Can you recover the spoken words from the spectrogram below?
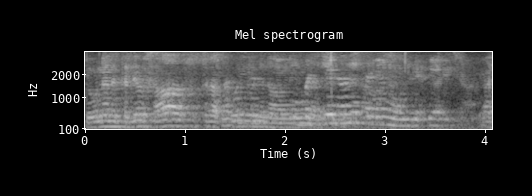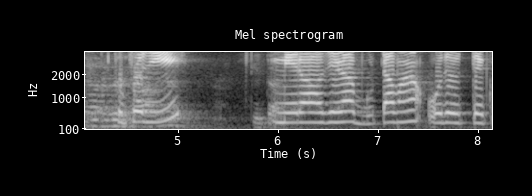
ਤੇ ਉਹਨਾਂ ਨੇ ਥੱਲੇ ਸਾਫ਼ ਸੁਥਰਾ ਕੋਈ ਉਹਦੇ ਨਾਲ ਉਹ ਬੱਚੇ ਨਾਲ ਨਹੀਂ ਥੱਲੇ ਹੋਣ ਦਿੱਤੇ ਅਸੀਂ ਤਾਂ ਫਿਰ ਫੁੱਫਾ ਜੀ? ਕੀਤਾ। ਮੇਰਾ ਜਿਹੜਾ ਬੂਟਾ ਵਾ ਨਾ ਉਹਦੇ ਉੱਤੇ ਇੱਕ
